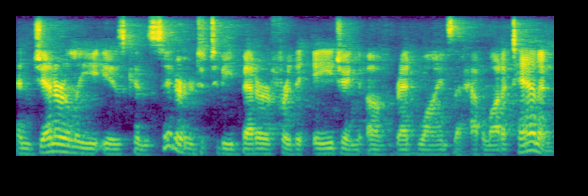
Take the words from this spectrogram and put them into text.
and generally is considered to be better for the aging of red wines that have a lot of tannin?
